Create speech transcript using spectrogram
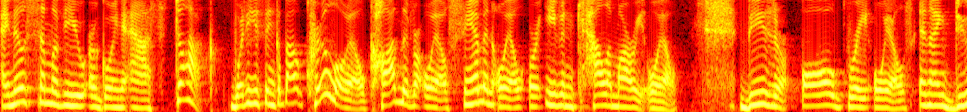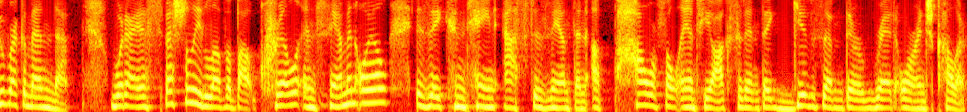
I know some of you are going to ask, Doc, what do you think about krill oil, cod liver oil, salmon oil, or even calamari oil? These are all great oils and I do recommend them. What I especially love about krill and salmon oil is they contain astaxanthin, a powerful antioxidant that gives them their red orange color.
